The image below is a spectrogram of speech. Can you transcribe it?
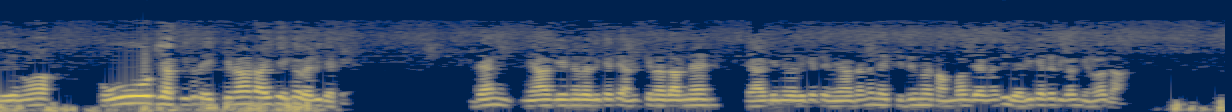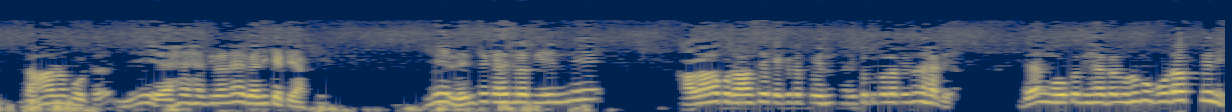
ගේනවා කෝටියක් විතර එක්කෙනාට අයිති එක වැලි කැටේ. දැන් මෙයා ගේන වැලි කැටේ අනිත් කෙනා දන්නේ නැහැ. එයා ගේන වැලි කැටේ මෙයා දන්නේ මේ කිසිම සම්බන්ධයක් නැති වැලි කැට ටිකක් ගෙනලා දාන්න. දානකොට මේ ඇහැ හැදිලා නැහැ වැලි කැටයක් මේ ලෙන්ස් එක හැදිලා තියෙන්නේ කලාප රාශියක් එකට එකතු කරලා පෙන්වන හැඩයක්. දැන් ඕක දිහා බැලුවහම ගොඩක් වෙනි.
